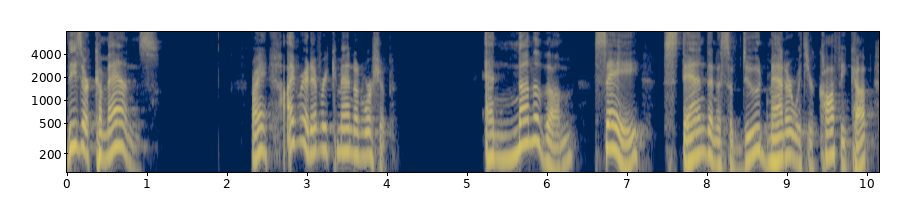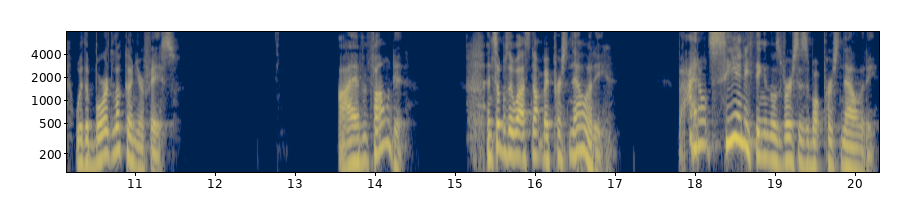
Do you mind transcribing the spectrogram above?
These are commands, right? I've read every command on worship, and none of them say, stand in a subdued manner with your coffee cup with a bored look on your face. I haven't found it. And some will say, well, that's not my personality. But I don't see anything in those verses about personality.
